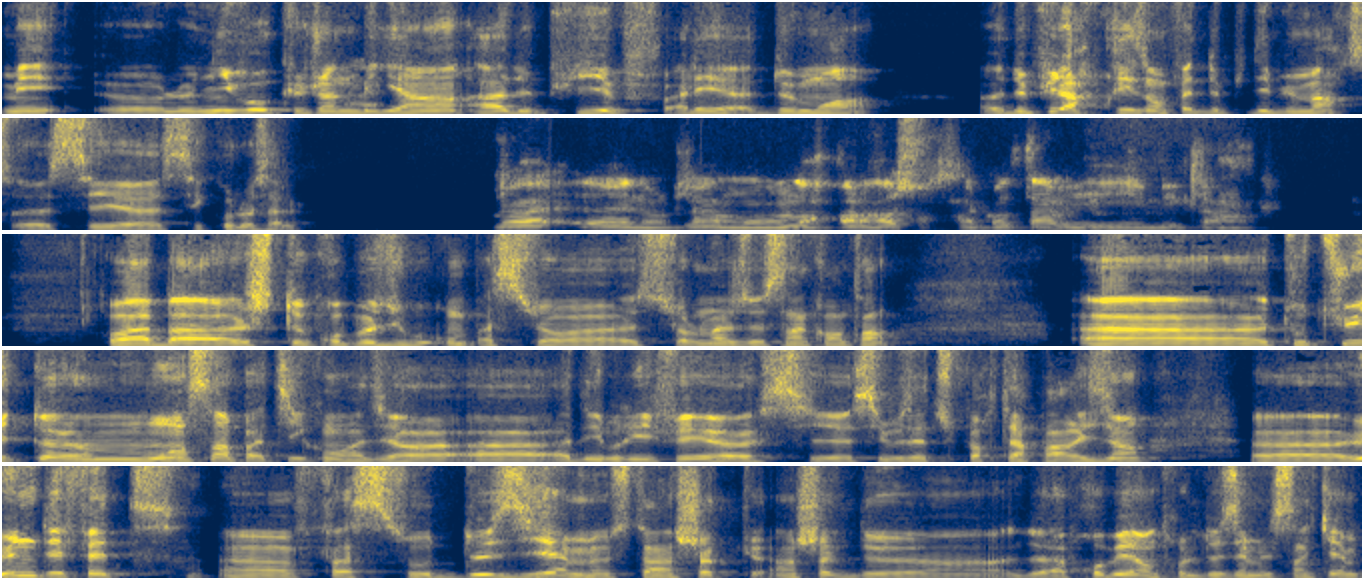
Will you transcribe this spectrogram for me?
mais le niveau que John Béguin a depuis allez, deux mois, depuis la reprise en fait, depuis début mars, c'est colossal. Ouais, clairement, on en reparlera sur Saint-Quentin, mais, mais clairement. Ouais, bah, je te propose du coup qu'on passe sur, euh, sur le match de Saint-Quentin. Euh, tout de suite, euh, moins sympathique, on va dire, à, débriefer si, si, vous êtes supporter parisien. Une défaite face au deuxième, c'était un choc, un choc de, la probée entre le deuxième et le cinquième.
